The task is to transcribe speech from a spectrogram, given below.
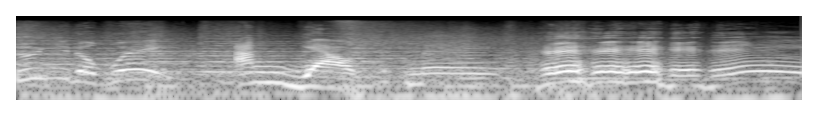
Tươi như đồ quê, ăn vào thích mê He he he he he.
